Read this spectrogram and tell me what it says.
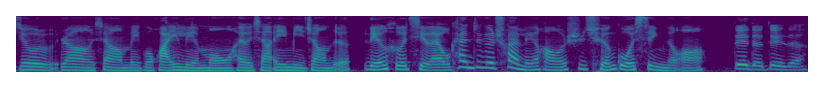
就让像美国华裔联盟，还有像 Amy 这样的联合起来。我看这个串联好像是全国性的哦。对的，对的。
